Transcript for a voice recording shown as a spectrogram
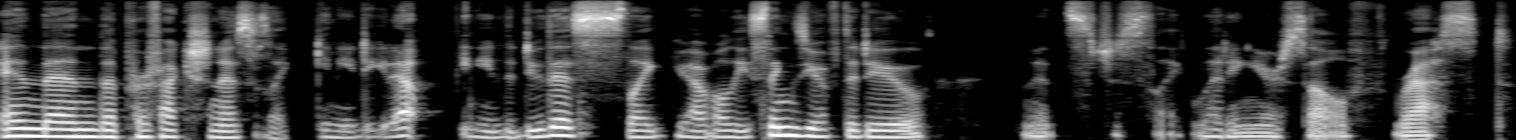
And then the perfectionist is like, you need to get up, you need to do this, like you have all these things you have to do. And it's just like letting yourself rest.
